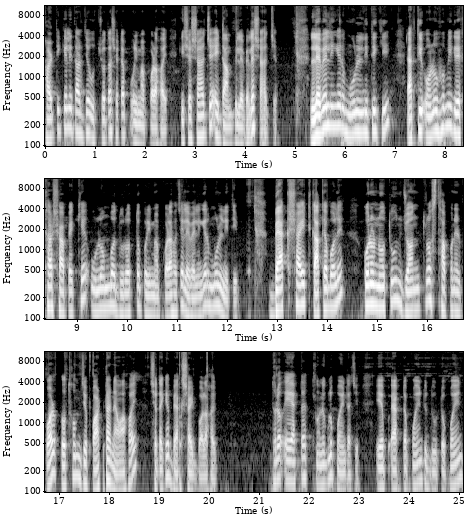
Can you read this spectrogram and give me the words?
ভার্টিক্যালি তার যে উচ্চতা সেটা পরিমাপ করা হয়। কিসের সাহায্যে? এই ডাম্পি লেভেলের সাহায্যে। লেভেলিংয়ের মূল নীতি কি? একটি অনুভূমিক রেখার সাপেক্ষে উলম্ব দূরত্ব পরিমাপ করা হচ্ছে লেভেলিংয়ের মূলনীতি ব্যাকসাইট কাকে বলে? কোনো নতুন যন্ত্র স্থাপনের পর প্রথম যে পার্টটা নেওয়া হয়, সেটাকে ব্যাকসাইড বলা হয়। ধরো এই একটা অনেকগুলো পয়েন্ট আছে। এ একটা পয়েন্ট দুটো পয়েন্ট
